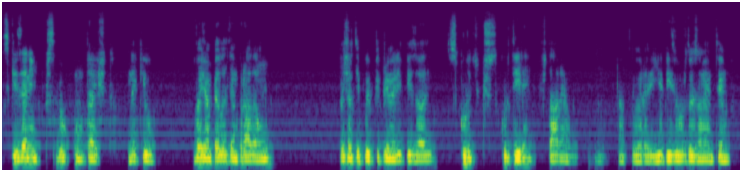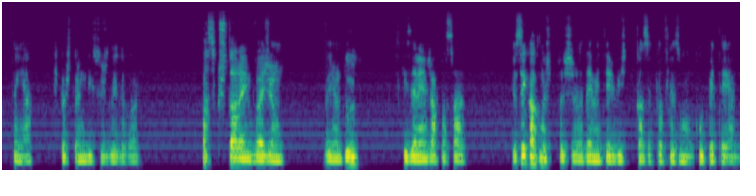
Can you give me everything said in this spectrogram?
Se quiserem perceber o contexto daquilo, vejam pela temporada 1. Vejam tipo o primeiro episódio. Se, curto, se curtirem, gostarem. Pronto, agora ia dizer os dois ao mesmo tempo. Tem A. Ficou estranho disso os dois agora. Pá, se gostarem, vejam, vejam tudo. Se quiserem já passar eu sei que algumas pessoas já devem ter visto por causa que ele fez um com o PTM,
